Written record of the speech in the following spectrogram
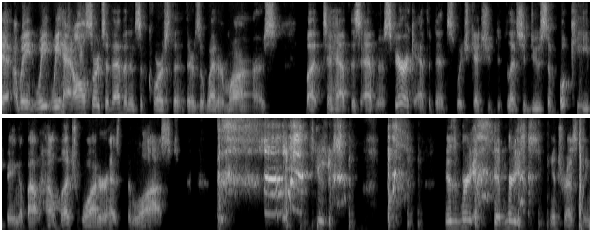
I mean, we, we had all sorts of evidence, of course, that there's a wetter Mars, but to have this atmospheric evidence, which gets you lets you do some bookkeeping about how much water has been lost, is a pretty, a pretty interesting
